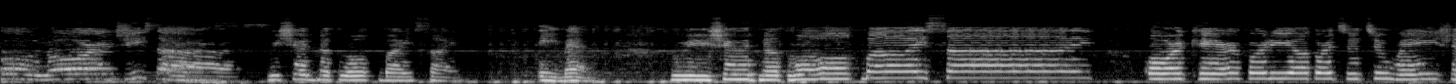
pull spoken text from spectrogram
O Lord Jesus. We should not walk by sight. Amen. We should not walk by sight or care for the outward situation.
